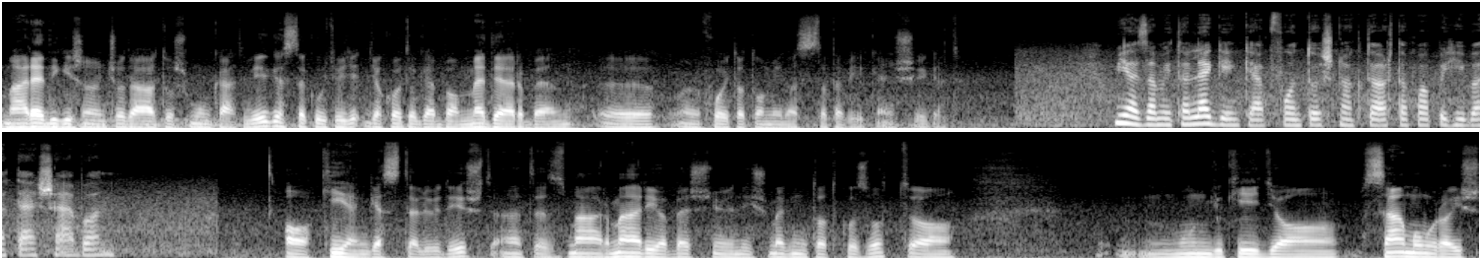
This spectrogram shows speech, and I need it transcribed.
már eddig is nagyon csodálatos munkát végeztek, úgyhogy gyakorlatilag ebben a mederben folytatom én azt a tevékenységet. Mi az, amit a leginkább fontosnak tart a papi hivatásában? A kiengesztelődés, tehát ez már Mária Besnyőn is megmutatkozott, a, mondjuk így a számomra is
